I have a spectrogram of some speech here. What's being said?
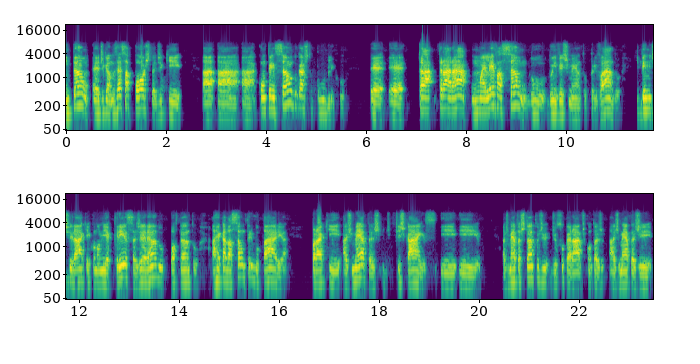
Então, é, digamos, essa aposta de que a, a, a contenção do gasto público é, é, tra, trará uma elevação do, do investimento privado que permitirá que a economia cresça, gerando, portanto, arrecadação tributária para que as metas fiscais e, e as metas tanto de, de superávit quanto as, as metas de,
